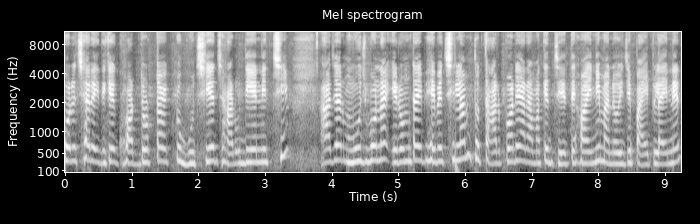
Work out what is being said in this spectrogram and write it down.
করেছে। আর এইদিকে ঘর দোরটাও একটু গুছিয়ে ঝাড়ু দিয়ে নিচ্ছি। আজ আর মুছবো না, এরমটাই ভেবেছিলাম, তো তারপরে আর আমাকে যেতে হয়নি মানে ওই যে পাইপ লাইনের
